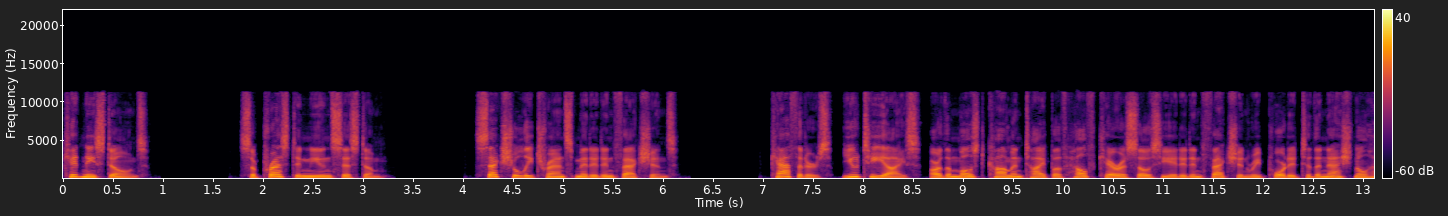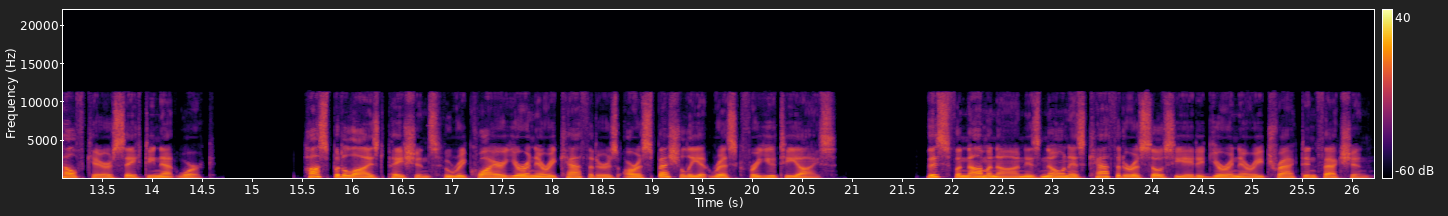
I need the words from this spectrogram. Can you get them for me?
kidney stones, suppressed immune system, sexually transmitted infections, Catheters, UTIs, are the most common type of healthcare associated infection reported to the National Healthcare Safety Network. Hospitalized patients who require urinary catheters are especially at risk for UTIs. This phenomenon is known as catheter associated urinary tract infection.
